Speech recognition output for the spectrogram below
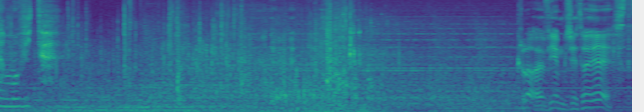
Niesamowite. Chloe, wiem gdzie to jest.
